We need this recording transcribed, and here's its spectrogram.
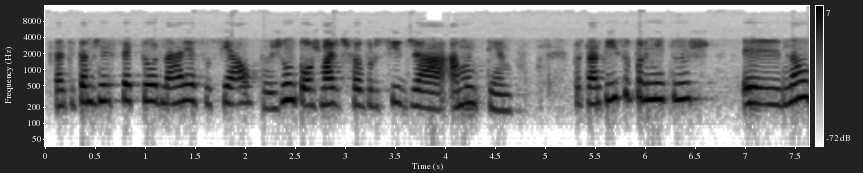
Portanto, estamos nesse sector, na área social, junto aos mais desfavorecidos já há muito tempo. Portanto, isso permite-nos eh, não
